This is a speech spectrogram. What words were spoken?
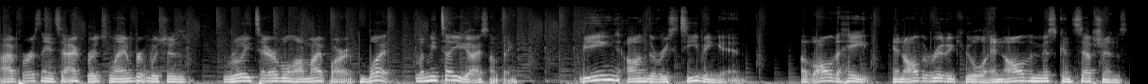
I personally attacked Rich Lambert, which is really terrible on my part. But let me tell you guys something. Being on the receiving end of all the hate and all the ridicule and all the misconceptions,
